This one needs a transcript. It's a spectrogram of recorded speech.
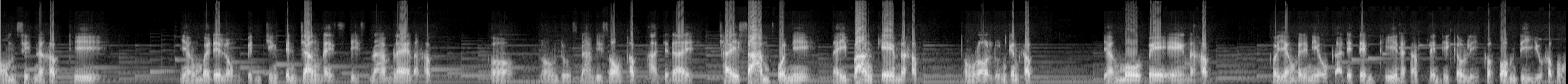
ออมสินนะครับที่ยังไม่ได้ลงเป็นจริงเป็นจังในสี่สนามแรกนะครับ ก็ลองดูสนามที่สองครับอาจจะได้ใช้สามคนนี้ในบางเกมนะครับ ต้องรอลุ้นกันครับ อย่างโมเมเองนะครับ ก็ยังไม่ได้มีโอกาสได้เต็มที่นะครับ เล่นที่เกาหลีก็ฟอร์มดีอยู่ครับผม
